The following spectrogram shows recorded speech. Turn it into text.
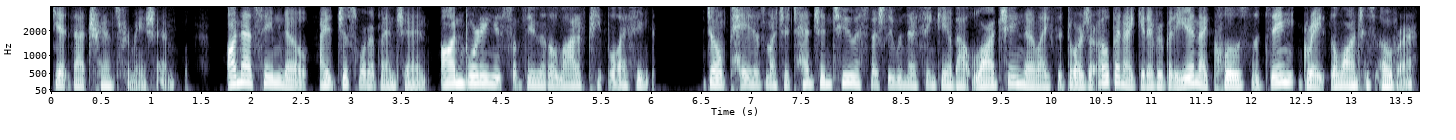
get that transformation. On that same note, I just want to mention onboarding is something that a lot of people, I think, don't pay as much attention to, especially when they're thinking about launching. They're like, the doors are open, I get everybody in, I close the thing, great, the launch is over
